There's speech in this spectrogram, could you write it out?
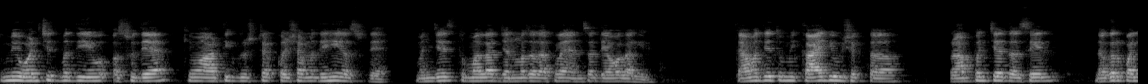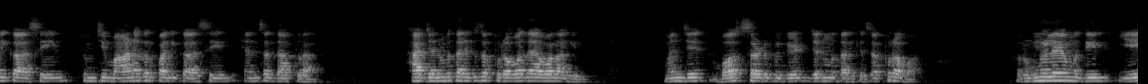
तुम्ही वंचितमध्ये येऊ असू द्या किंवा आर्थिकदृष्ट्या कशामध्येही असू द्या म्हणजेच तुम्हाला जन्माचा दाखला यांचा द्यावा लागेल. त्यामध्ये तुम्ही काय देऊ शकता? ग्रामपंचायत असेल नगरपालिका असेल तुमची महानगरपालिका असेल यांचा दाखला. हा जन्मतारखेचा पुरावा द्यावा लागेल. म्हणजेच बर्थ सर्टिफिकेट जन्मतारखेचा पुरावा. रुग्णालयामधील ए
